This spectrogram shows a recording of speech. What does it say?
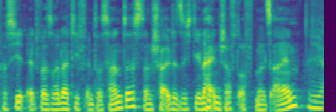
passiert etwas relativ Interessantes. Dann schaltet sich die Leidenschaft oftmals ein. Ja.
